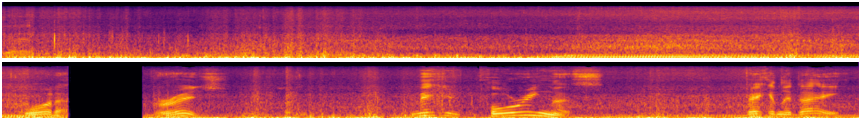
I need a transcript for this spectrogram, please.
Good. What a bridge. Imagine pouring this back in the day.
